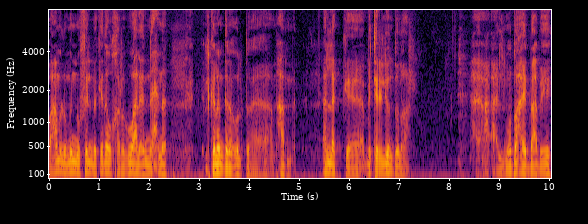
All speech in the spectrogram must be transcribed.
وعملوا منه فيلم كده وخرجوه على إن إحنا الكلام ده أنا قلته يا محمد. قال لك بتريليون دولار. الموضوع هيتباع بإيه؟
